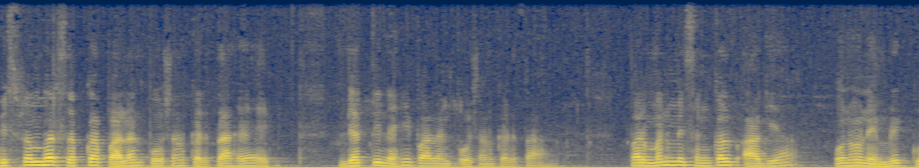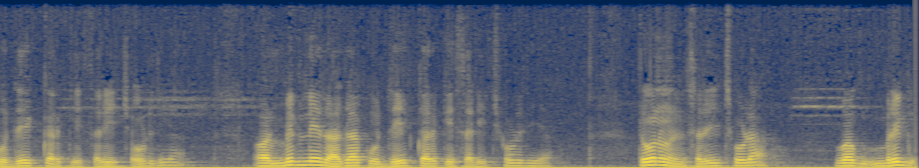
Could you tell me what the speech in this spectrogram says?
विश्वंभर सबका पालन पोषण करता है। व्यक्ति नहीं पालन पोषण करता। पर मन में संकल्प आ गया। उन्होंने मृग को देख करके शरीर छोड़ दिया और मृग ने राजा को देख करके शरीर छोड़ दिया। दोनों ने शरीर छोड़ा। वह मृग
